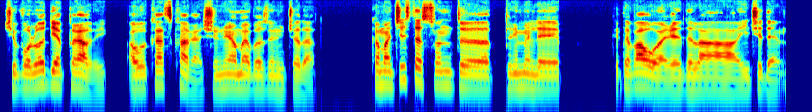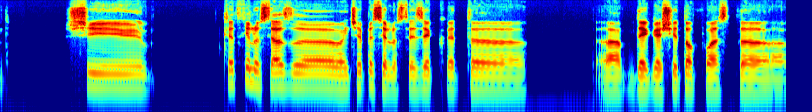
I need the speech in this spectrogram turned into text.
și Volodia Pravic, au urcat scara și nu i-am mai văzut niciodată. Cam acestea sunt uh, primele câteva ore de la incident. Și cred că ilustrează, începe să ilustreze cât uh, uh, de greșit a fost uh,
